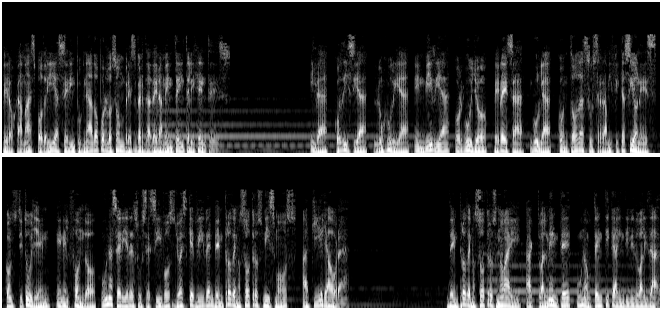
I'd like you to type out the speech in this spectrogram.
pero jamás podría ser impugnado por los hombres verdaderamente inteligentes ira, codicia, lujuria, envidia, orgullo, pereza, gula, con todas sus ramificaciones, constituyen, en el fondo, una serie de sucesivos yoes que viven dentro de nosotros mismos, aquí y ahora. Dentro de nosotros no hay, actualmente, una auténtica individualidad.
